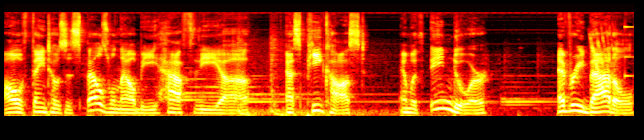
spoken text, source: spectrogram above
all of Thantos' spells will now be half the uh, SP cost, and with Endure, every battle,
